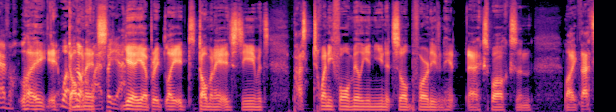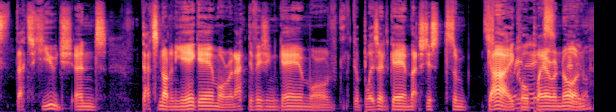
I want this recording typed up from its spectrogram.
Ever. Like it well, not dominates. quite, but yeah. yeah, yeah, but it, like it's dominated Steam. It's past 24 million units sold before it even hit Xbox, and like that's that's huge. And that's not an EA game or an Activision game or a Blizzard game. That's just some guy called Player Unknown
